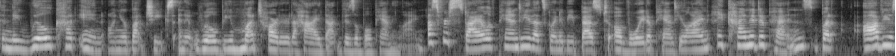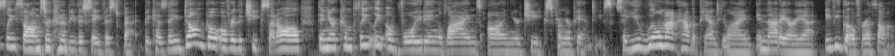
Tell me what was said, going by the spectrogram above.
then they will cut in on your butt cheeks and it will be much harder to hide that visible panty line. As for style of panty that's going to be best to avoid a panty line, it kind of depends, but obviously thongs are going to be the safest bet because they don't go over the cheeks at all. Then you're completely avoiding lines on your cheeks from your panties. So you will not have a panty line in that area if you go for a thong.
